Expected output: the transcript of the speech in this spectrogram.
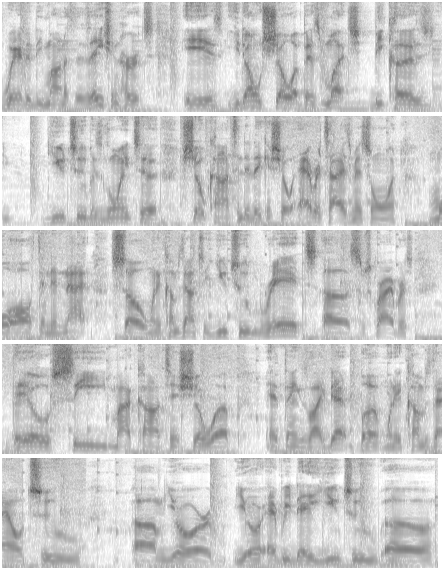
where the demonetization hurts, is you don't show up as much because YouTube is going to show content that they can show advertisements on more often than not. So when it comes down to YouTube Reds uh, subscribers, they'll see my content show up and things like that. But when it comes down to um, your your everyday YouTube uh,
